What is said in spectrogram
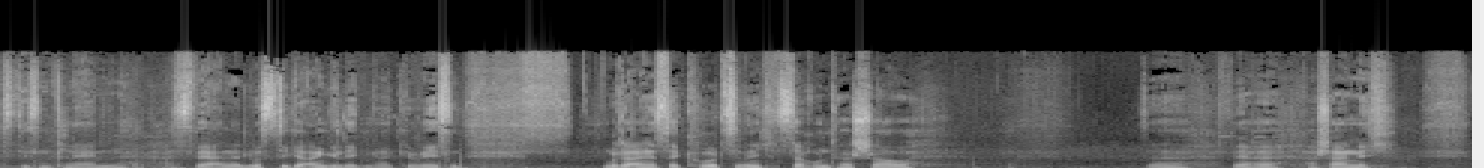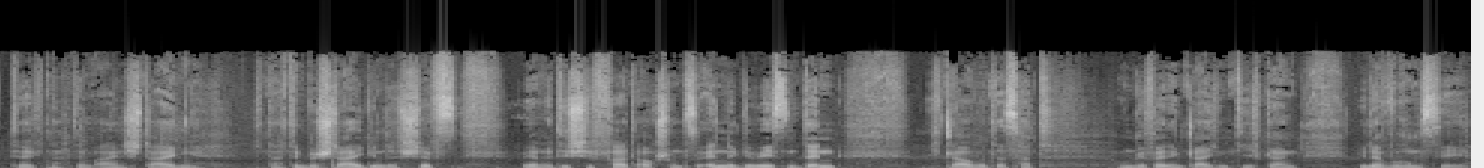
Aus diesen Plänen, es wäre eine lustige Angelegenheit gewesen. Oder eine sehr kurze, wenn ich jetzt da runterschaue, da wäre wahrscheinlich direkt nach dem Einsteigen, nach dem Besteigen des Schiffs, wäre die Schifffahrt auch schon zu Ende gewesen, denn ich glaube, das hat ungefähr den gleichen Tiefgang wie der Wurmsee.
